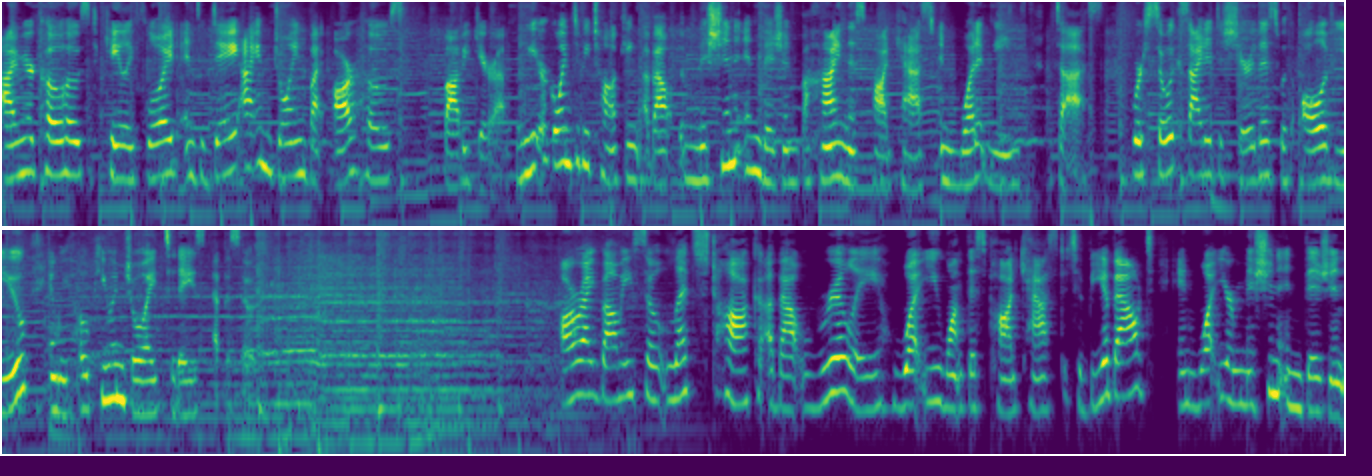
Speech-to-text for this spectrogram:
I'm your co host, Kaylee Floyd, and today I am joined by our host, Bobby Guerra. We are going to be talking about the mission and vision behind this podcast and what it means to us. We're so excited to share this with all of you, and we hope you enjoy today's episode. All right, Bobby. So let's talk about really what you want this podcast to be about and what your mission and vision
